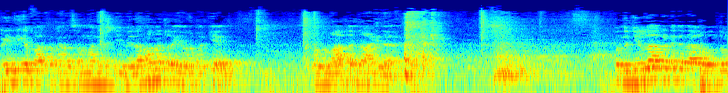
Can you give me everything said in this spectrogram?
ಪ್ರೀತಿಗೆ ಪಾತ್ರರಾದ ಸನ್ಮಾನ್ಯ ಶ್ರೀ ಅವರ ಬಗ್ಗೆ ಒಂದು ಮಾತನ್ನು ಆಡಿದ್ದಾರೆ. ಒಂದು ಜಿಲ್ಲಾ ಘಟಕದ ಒಂದು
